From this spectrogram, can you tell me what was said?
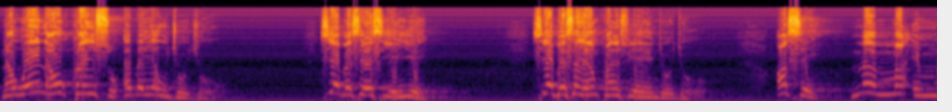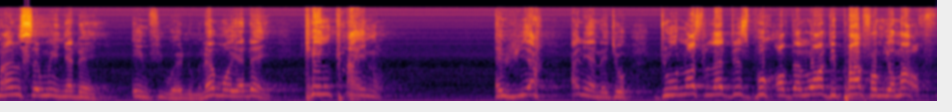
na wei na wo kwan so ɛbɛyɛ wo dwoodwoo si ɛpɛ sɛ ɛsi yɛn yie si ɛpɛ sɛ yɛn kwan so yɛ yɛn dwoodwoo ɔsɛ mɛmma mmara nsɛm yi nyɛ dɛn ɛmfi w'anom na mmom yɛ dɛn kenkan no awia ɛne anadwo do not let this book of the lord depart from your mouth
